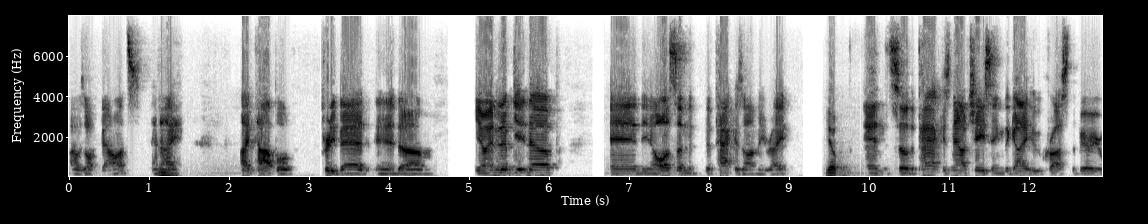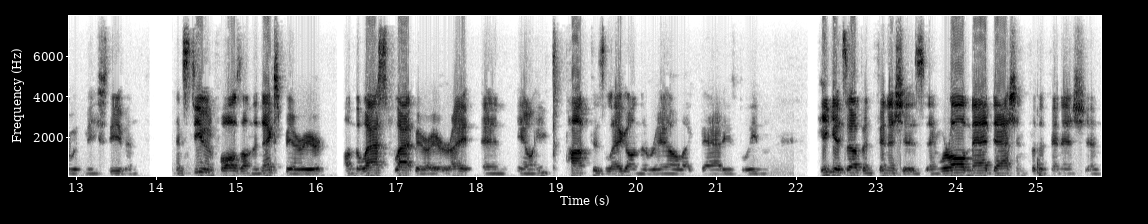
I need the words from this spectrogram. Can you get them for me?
I was off balance and I I toppled pretty bad, and um, you know ended up getting up, and you know all of a sudden the, the pack is on me, right? Yep. And so the pack is now chasing the guy who crossed the barrier with me, Steven. And Steven falls on the next barrier, on the last flat barrier, right? And, you know, he popped his leg on the rail like that. He's bleeding. He gets up and finishes, and we're all mad dashing for the finish. And,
